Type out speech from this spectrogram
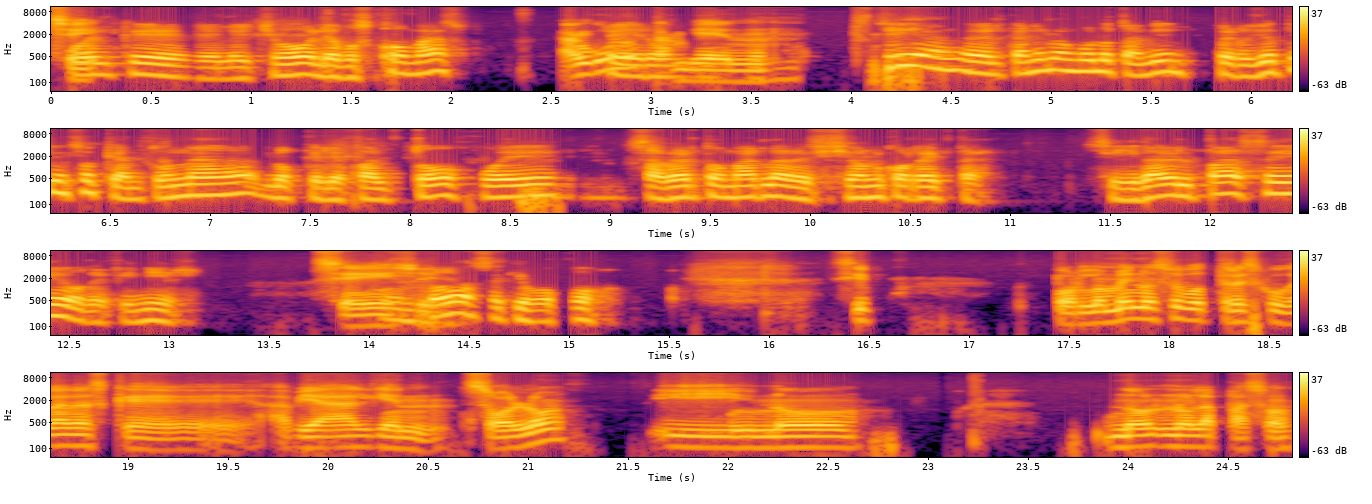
Sí, fue el que le echó, le buscó más. Angulo pero- también. Sí, el Canelo Angulo también, pero yo pienso que a Antuna lo que le faltó fue saber tomar la decisión correcta, si dar el pase o definir. Sí, En sí. todas se equivocó. sí. Por lo menos hubo tres jugadas que había alguien solo y no, no, no la pasó.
